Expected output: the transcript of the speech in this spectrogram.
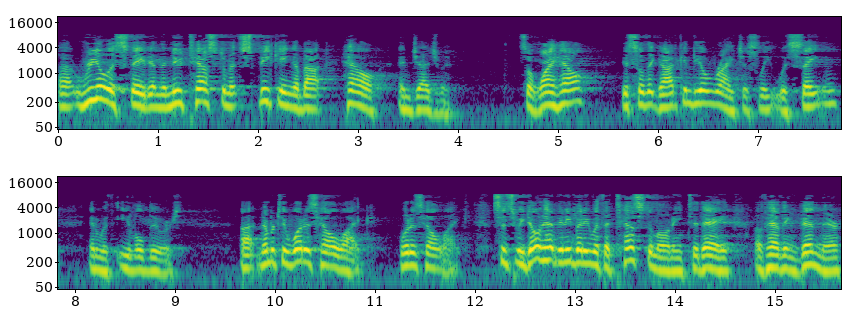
uh, real estate in the New Testament speaking about hell and judgment. So why hell? Is so that God can deal righteously with Satan and with evildoers. Uh, number two, what is hell like? What is hell like? Since we don't have anybody with a testimony today of having been there,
